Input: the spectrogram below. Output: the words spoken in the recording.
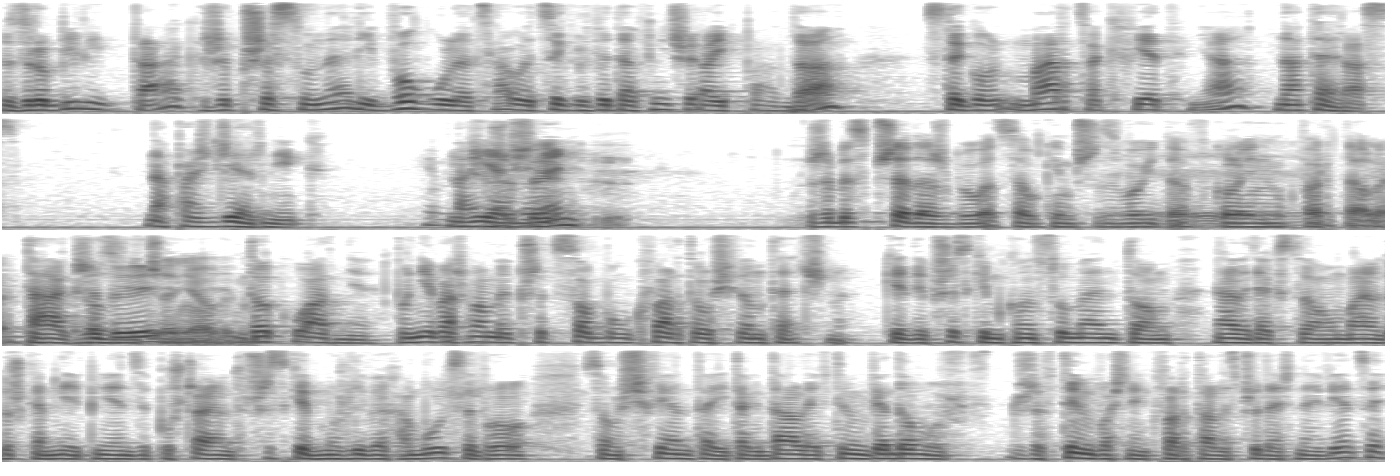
zrobili tak, że przesunęli w ogóle cały cykl wydawniczy iPada z tego marca, kwietnia na teraz, na październik, na jesień. Żeby, żeby sprzedaż była całkiem przyzwoita w kolejnym kwartale. Tak, żeby dokładnie, ponieważ mamy przed sobą kwartał świąteczny, kiedy wszystkim konsumentom, nawet jak są, mają troszkę mniej pieniędzy, puszczają wszystkie możliwe hamulce, bo są święta i tak dalej. W tym wiadomo, że w tym właśnie kwartale sprzedać najwięcej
